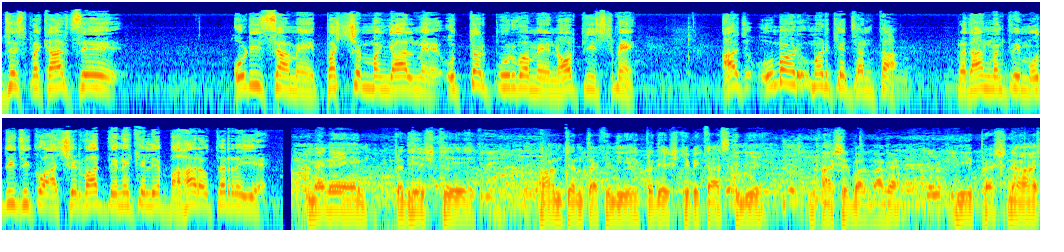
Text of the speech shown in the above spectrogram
जिस प्रकार से उड़ीसा में, पश्चिम बंगाल में, उत्तर पूर्व में, नॉर्थ ईस्ट में आज उमड़ उमड़ के जनता प्रधानमंत्री मोदी जी को आशीर्वाद देने के लिए बाहर उतर रही है। मैंने प्रदेश के आम जनता के लिए, प्रदेश के विकास के लिए आशीर्वाद मांगा। ये प्रश्न आज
